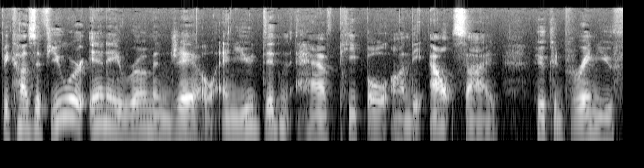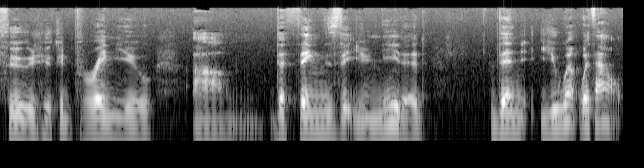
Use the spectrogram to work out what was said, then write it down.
because if you were in a Roman jail and you didn't have people on the outside who could bring you food, who could bring you um, the things that you needed, then you went without.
